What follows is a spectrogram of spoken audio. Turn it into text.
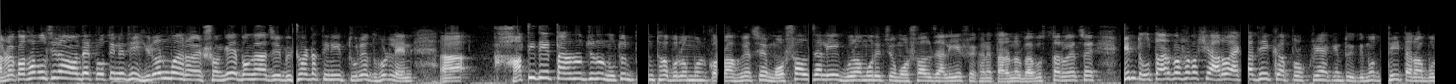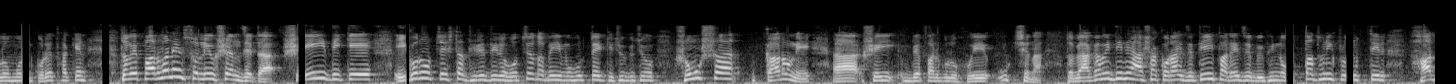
আমরা কথা বলছিলাম আমাদের প্রতিনিধি হিরণময় রয়ের সঙ্গে এবং যে বিষয়টা তিনি তুলে ধরলেন হাতিদের তাড়ানোর জন্য নতুন পন্থা অবলম্বন করা হয়েছে, মশাল জ্বালিয়ে, গুড়ামরিচ ও মশাল জ্বালিয়ে সেখানে তাড়ানোর ব্যবস্থা রয়েছে। কিন্তু তার পাশাপাশি আরও একাধিক প্রক্রিয়া কিন্তু ইতিমধ্যেই তারা অবলম্বন করে থাকেন। তবে পার্মানেন্ট সলিউশন যেটা, সেই দিকে এগোনোর চেষ্টা ধীরে ধীরে হচ্ছে। তবে এই মুহূর্তে কিছু কিছু সমস্যার কারণে সেই ব্যাপারগুলো হয়ে উঠছে না। তবে আগামী দিনে আশা করা যেতেই পারে যে বিভিন্ন অত্যাধুনিক প্রযুক্তির হাত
